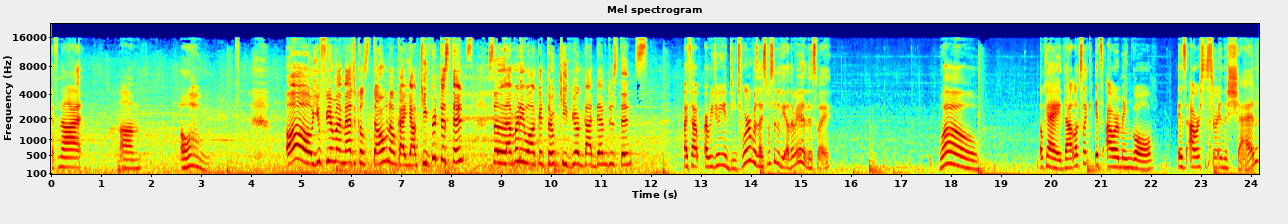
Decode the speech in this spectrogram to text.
If not, um Oh. Oh, you fear my magical stone? Okay, y'all keep your distance. Celebrity walking through, keep your goddamn distance. I thought, are we doing a detour? Was I supposed to go the other way or this way? Whoa. Okay, that looks like it's our main goal. Is our sister in the shed?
